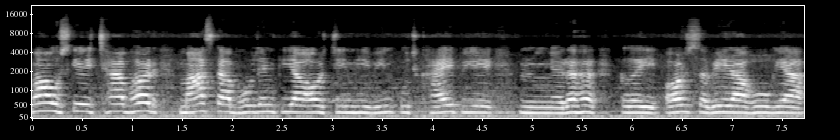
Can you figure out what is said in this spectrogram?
वहाँ उसके इच्छा भर मांस का भोजन किया और चीनी बिन कुछ खाए पिए रह गई और सवेरा हो गया।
